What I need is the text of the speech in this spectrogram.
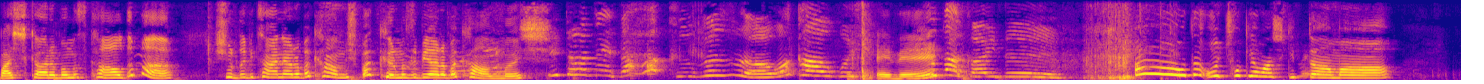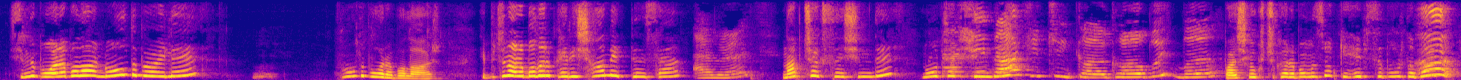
Başka arabamız kaldı mı? Şurada bir tane araba kalmış. Bak kırmızı bir araba kalmış. Bir tane daha kırmızı hava kalmış. Evet. Bak kaydım. Aa o da o çok yavaş gitti ama. Şimdi bu arabalar ne oldu böyle? Ne oldu bu arabalar? Ya bütün arabaları perişan ettin sen. Evet. Ne yapacaksın şimdi? Ne olacak şimdi? Daha küçük kalmış mı? Başka küçük arabamız yok ki. Hepsi burada bak.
